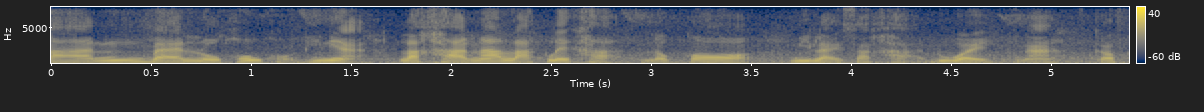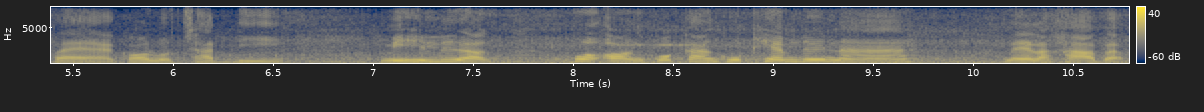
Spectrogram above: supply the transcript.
ร้านแบรนด์โลเคอลของที่เนี่ย ราคาน่ารักเลยค่ะ แล้วก็มีหลายสาขาด้วยนะ กาแฟก็รสชาติดี มีให้เลือกขั้วอ่อนขั้วกลางขั้วเข้มด้วยนะ ในราคาแบบ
